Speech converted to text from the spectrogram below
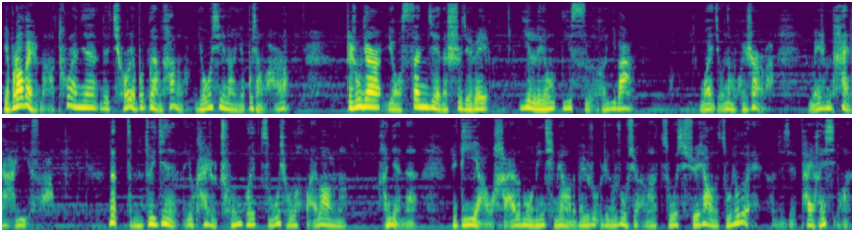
也不知道为什么啊，突然间这球也不不想看了，游戏呢也不想玩了。这中间有三届的世界杯，一零一四和一八，我也就那么回事儿吧，没什么太大意思啊。那怎么最近又开始重回足球的怀抱了呢？很简单，这第一啊，我孩子莫名其妙的被入这个入选了足学校的足球队，这这他也很喜欢。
